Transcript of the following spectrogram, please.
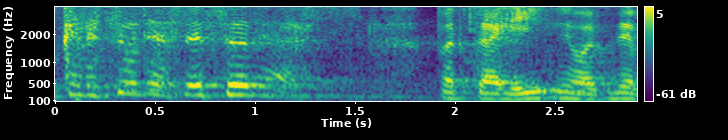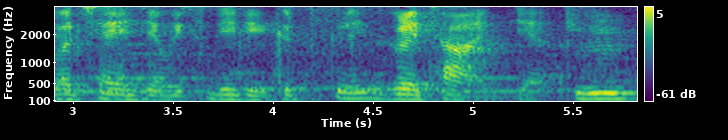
okay, let's do this, let's do this. But uh, he, you know, it's never changed, and we really good, good great time. Yes. Mhm.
